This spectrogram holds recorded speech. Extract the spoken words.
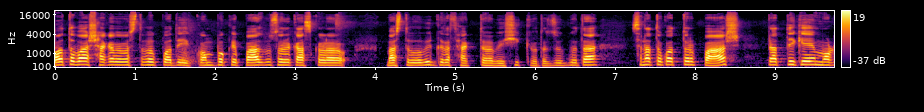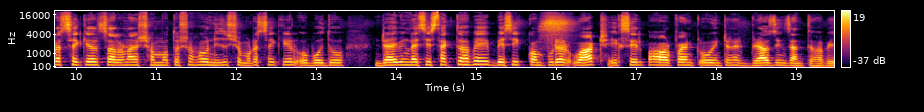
অথবা শাখা ব্যবস্থাপক পদে কমপক্ষে পাঁচ বছরের কাজ করার বাস্তব অভিজ্ঞতা থাকতে হবে। শিক্ষকতার যোগ্যতা, স্নাতকোত্তর পাস, প্রার্থীকে মোটরসাইকেল চালনায় সম্মত সহ নিজস্ব মোটরসাইকেল ও বৈধ ড্রাইভিং লাইসেন্স থাকতে হবে, basic computer Word, Excel PowerPoint ও ইন্টারনেট ব্রাউজিং জানতে হবে।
